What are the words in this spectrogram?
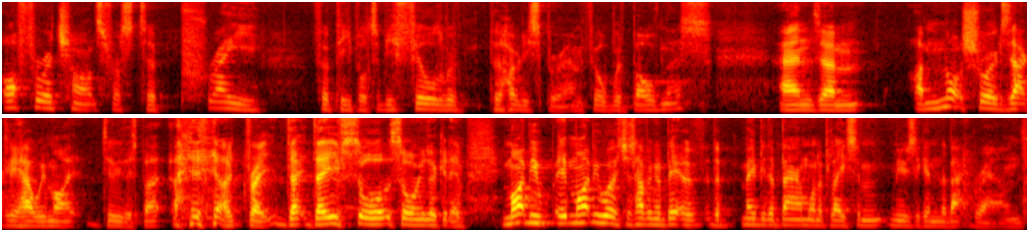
offer a chance for us to pray for people to be filled with the Holy Spirit and filled with boldness. And um, I'm not sure exactly how we might do this, but great. D- Dave saw, saw me look at him. It might, be, it might be worth just having a bit of the, maybe the band want to play some music in the background.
